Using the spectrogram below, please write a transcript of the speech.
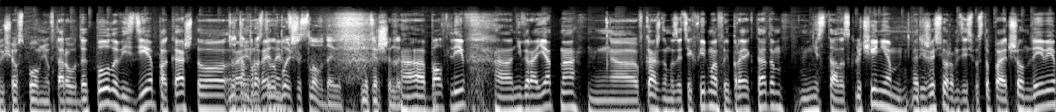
еще вспомним второго Дэдпула. Везде пока что... Ну, там Райан просто больше слов дают, матершинных. а, болтлив, невероятно в каждом из этих фильмов, и проект Адам не стал исключением. Режиссером здесь выступает Шон Леви,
